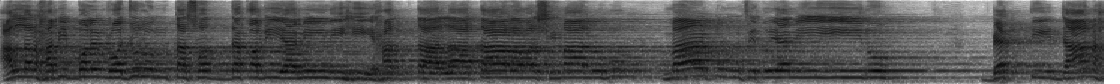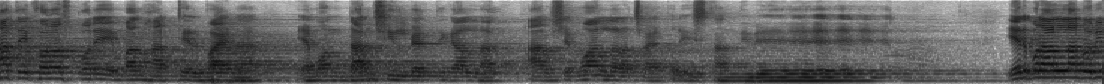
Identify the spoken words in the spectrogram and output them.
আল্লাহর হাবিব বলেন, রজুলুন তাসাদ্দাকা বিয়ামিনিহি হাত্তা লা মা ব্যক্তি ডান হাতে খরচ করে বাম হাত পায় না। এমন দানশীল ব্যক্তিকে আল্লাহ, আর সে মোয়াল্লার ছায়াতলে স্থান দিবে। এরপর আল্লাহ নবী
